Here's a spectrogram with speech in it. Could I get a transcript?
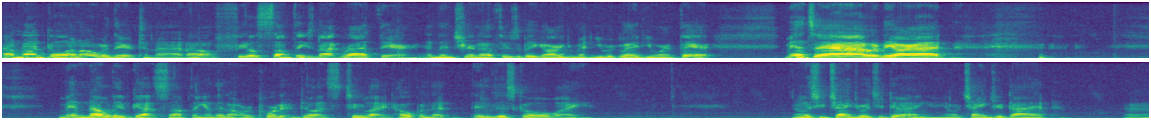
I'm not going over there tonight. I don't feel something's not right there. And then sure enough, there's a big argument and you were glad you weren't there. Men say, ah, it'll be all right. Men know they've got something and they don't report it until it's too late, hoping that it'll just go away. Unless you change what you're doing, you know, change your diet, uh,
